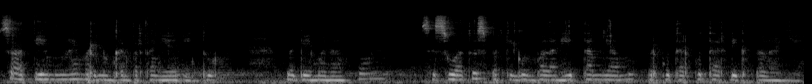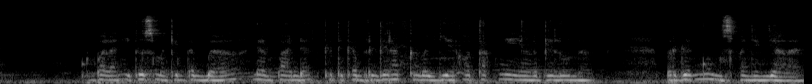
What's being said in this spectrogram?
Saat dia mulai merenungkan pertanyaan itu, bagaimanapun sesuatu seperti gumpalan hitam nyamuk berputar-putar di kepalanya. Gumpalan itu semakin tebal dan padat ketika bergerak ke bagian otaknya yang lebih lunak, berdengung sepanjang jalan.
